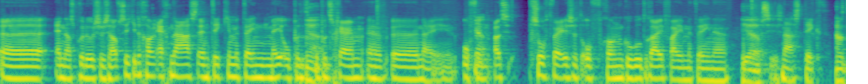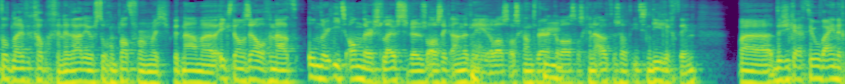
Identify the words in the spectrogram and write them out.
Eh, en als producer zelf zit je er gewoon echt naast en tik je meteen mee op het, Ja. op het scherm. Eh, eh, nee, of Ja. in, als software is het, of gewoon een Google Drive waar je meteen eh, Ja, precies. naast tikt. Nou, dat blijf ik grappig vinden. Radio is toch een platform wat je met name... Ik dan zelf inderdaad onder iets anders luisterde. Dus als ik aan het leren was, als ik aan het werken Hmm. was... als ik in de auto zat, iets in die richting. Maar, dus je krijgt heel weinig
